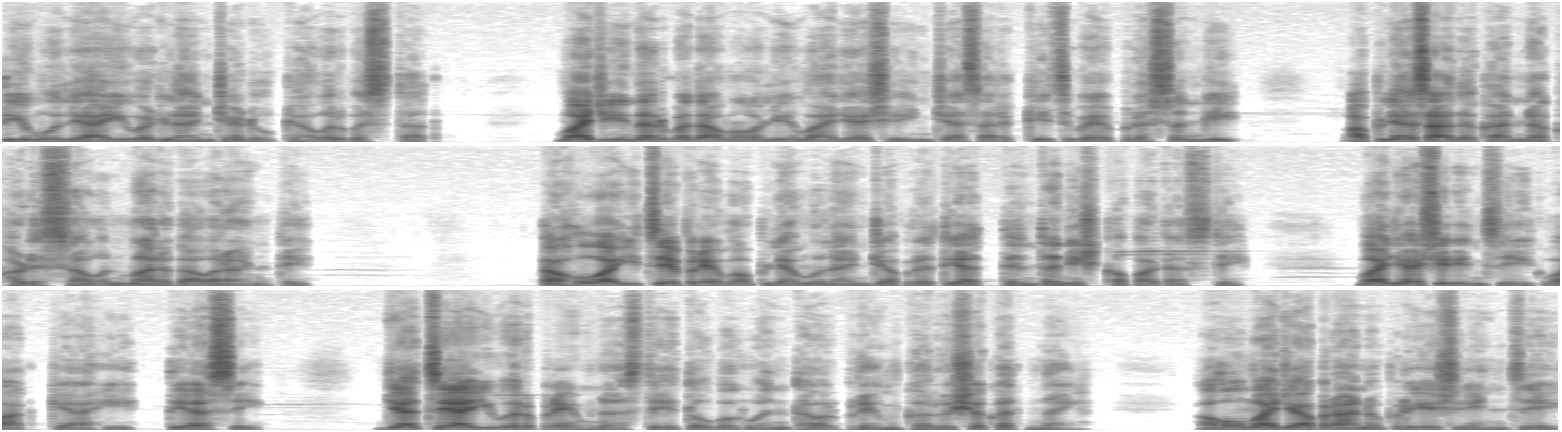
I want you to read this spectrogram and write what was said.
ती मुले आई वडिलांच्या डोक्यावर बसतात. माझी नर्मदा माऊली माझ्या श्रींच्या सारखीच वेळप्रसंगी आपल्या साधकांना खडसावून मार्गावर आणते. अहो आईचे प्रेम आपल्या मुलांच्या प्रती अत्यंत निष्कपट असते. माझ्या श्रींचे एक वाक्य आहे ते असे ज्याचे आईवर प्रेम नसते तो भगवंतावर प्रेम करू शकत नाही. अहो माझ्या प्राणप्रिय श्रींचे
